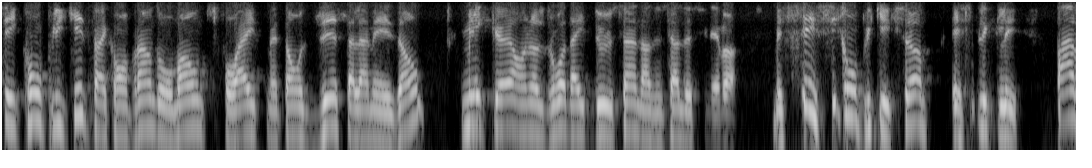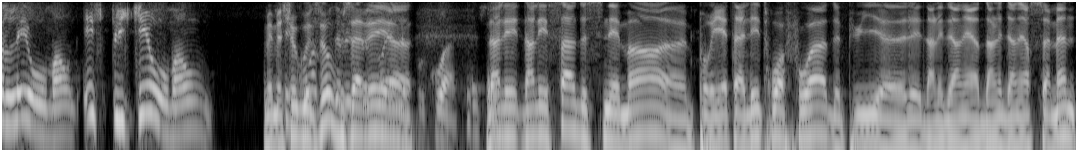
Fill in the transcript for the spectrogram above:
c'est compliqué de faire comprendre au monde qu'il faut être, mettons, 10 à la maison, mais qu'on a le droit d'être 200 dans une salle de cinéma. Mais si c'est si compliqué que ça, explique-les. Parlez au monde. Expliquez au monde. Mais M. Goudzot, vous, avez, euh, dans les dans les salles de cinéma, euh, pour y être allé trois fois depuis euh, les, dans les dernières dans les dernières semaines,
